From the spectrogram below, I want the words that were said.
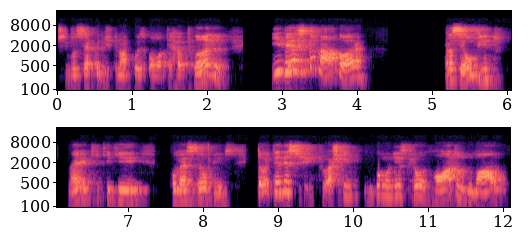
se você acredita numa coisa como a Terra plana, e ver esse canal agora para ser ouvido, né? Que, que, que começa a ser ouvido. Então eu entendo desse jeito. Acho que o comunismo virou um rótulo do mal,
